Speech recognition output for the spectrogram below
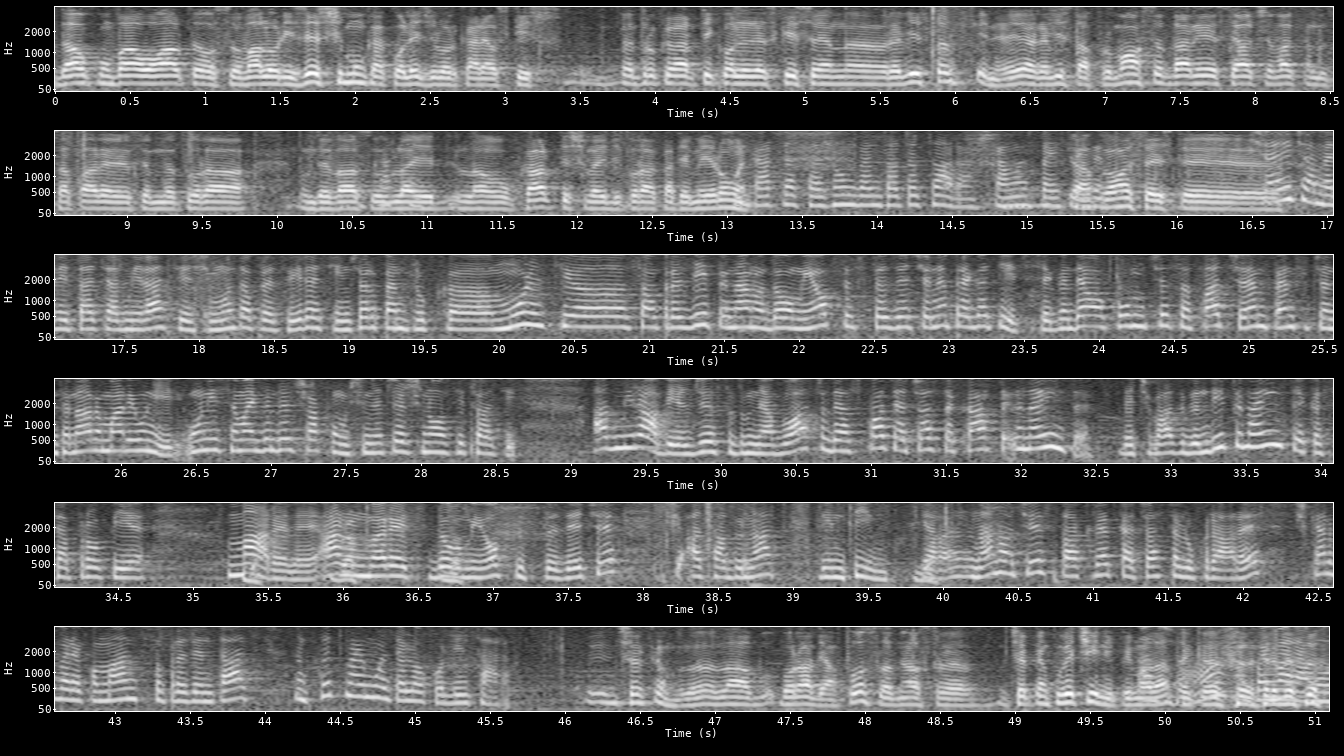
dau cumva o altă, o să valorizez și munca colegilor care au scris. Pentru că articolele scrise în revistă, bine, e revista frumoasă, dar este altceva când îți apare semnătura undeva sub la, la o carte și la editura Academiei Române. Și cartea să ajungă în toată țara. Cam asta este. Cam asta este... Și aici meritați admirație și multă prețuire, sincer, pentru că mulți uh, s-au trezit în anul 2018 nepregătiți. Se gândeau acum ce să facem pentru centenarul Marii Uniri. Unii se mai gândesc și acum și ne cer și nouă situații. Admirabil gestul dumneavoastră de a scoate această carte înainte. Deci v-ați gândit înainte că se apropie Marele, da. anul da. măreț 2018 da. și ați adunat din timp. Da. Iar da. în anul acesta cred că această lucrare și chiar vă recomand să o prezentați în cât mai multe locuri din țară. Încercăm. La, la Boradea am fost, la dumneavoastră începem cu vecinii prima Așa, dată. Că trebuie să...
